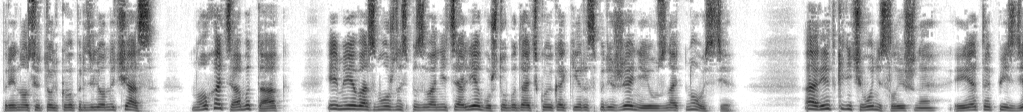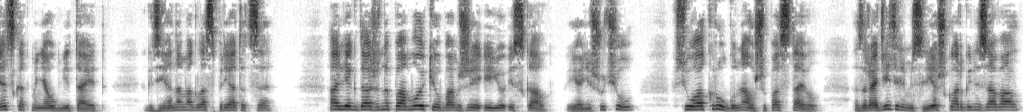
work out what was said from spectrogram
Приносит только в определенный час. Но хотя бы так. Имея возможность позвонить Олегу, чтобы дать кое-какие распоряжения и узнать новости. А Ритке ничего не слышно. И это пиздец, как меня угнетает. Где она могла спрятаться? Олег даже на помойке у бомжей ее искал. Я не шучу. Всю округу на уши поставил. За родителями слежку организовал.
